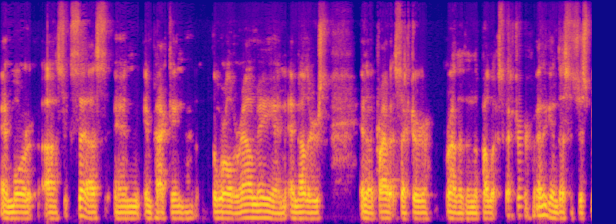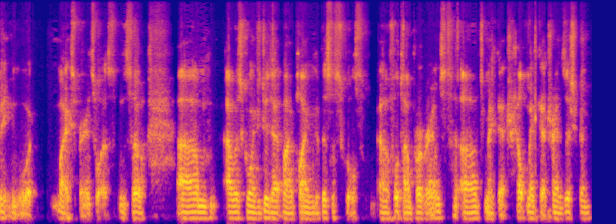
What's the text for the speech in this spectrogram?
and more uh, success in impacting the world around me and, and others in the private sector rather than the public sector. And again, this is just me what my experience was. And so um, I was going to do that by applying to business schools, uh, full time programs uh, to make that help make that transition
